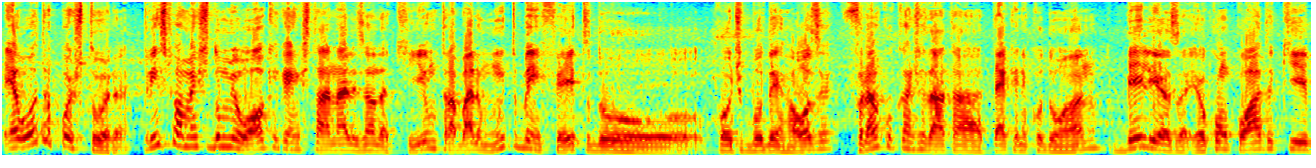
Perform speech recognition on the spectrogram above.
É outra postura, principalmente do Milwaukee que a gente está analisando aqui, um trabalho muito bem feito do coach Budenholzer, franco candidato a técnico do ano. Beleza, eu concordo que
